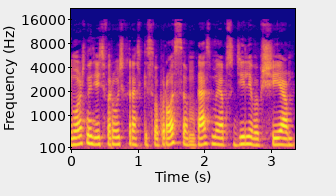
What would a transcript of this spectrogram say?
И можно здесь воровать краски с вопросом. Раз мы обсудили вообще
